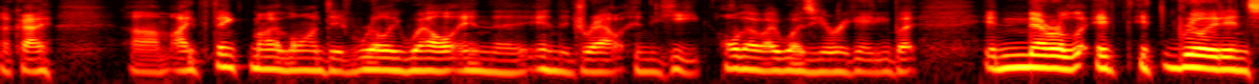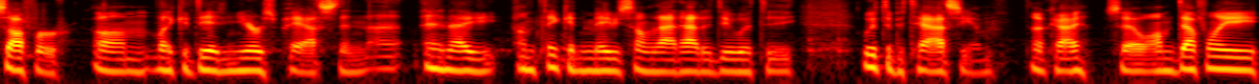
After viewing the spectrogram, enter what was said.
Okay. Um, I think my lawn did really well in the in the drought in the heat, although I was irrigating, but it never it, it really didn't suffer um, like it did in years past, and and I I'm thinking maybe some of that had to do with the with the potassium. Okay, so I'm definitely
